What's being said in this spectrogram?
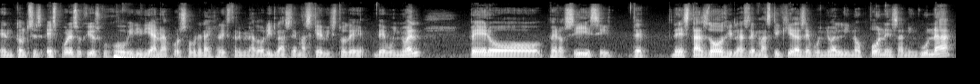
Entonces es por eso que yo escojo Viridiana por sobre el ángel exterminador y las demás que he visto de, de Buñuel. Pero, pero sí, sí, de, estas dos y las demás que quieras de Buñuel y no pones a ninguna,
